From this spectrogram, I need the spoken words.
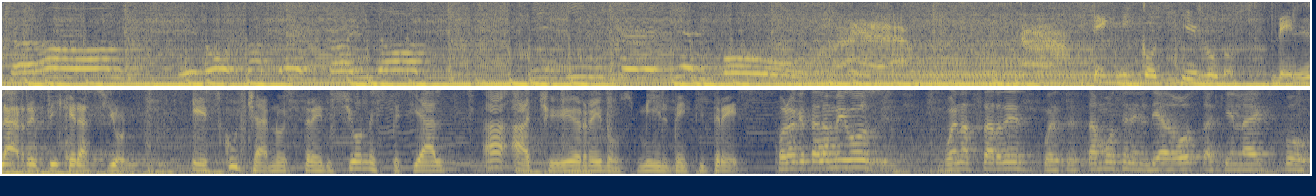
escucharán de dos a tres caídas sin límite de tiempo. Técnicos y rudos de la refrigeración. Escucha nuestra edición especial AHR 2023. Hola, ¿qué tal amigos? Buenas tardes, pues estamos en el día 2 aquí en la Expo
